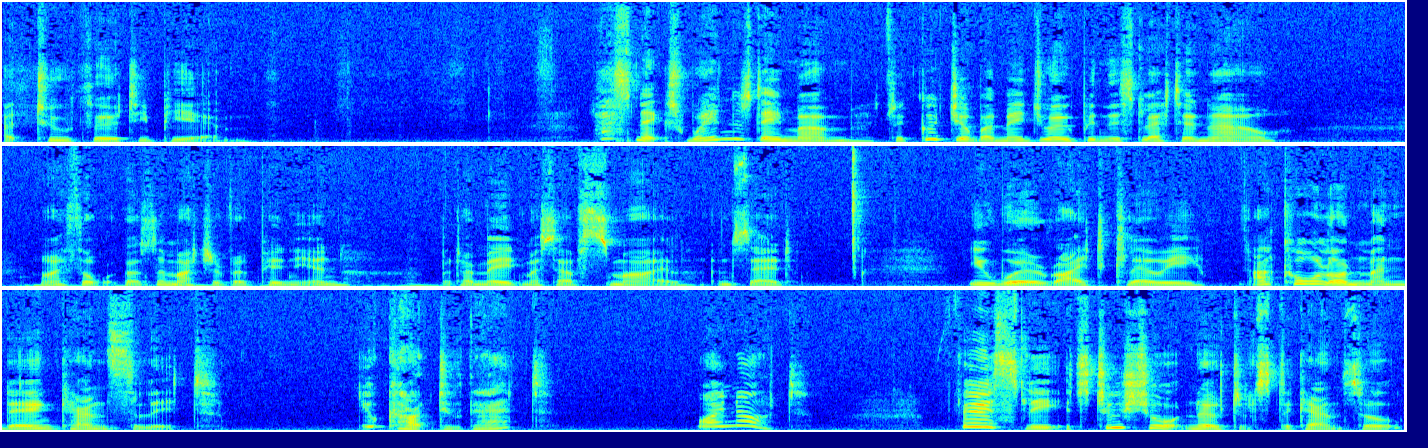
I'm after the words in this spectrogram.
at 2.30 p.m. That's next Wednesday, Mum. It's a good job I made you open this letter now. I thought that's a matter of opinion, but I made myself smile and said, You were right, Chloe. I'll call on Monday and cancel it. You can't do that. Why not? Firstly, it's too short notice to cancel.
